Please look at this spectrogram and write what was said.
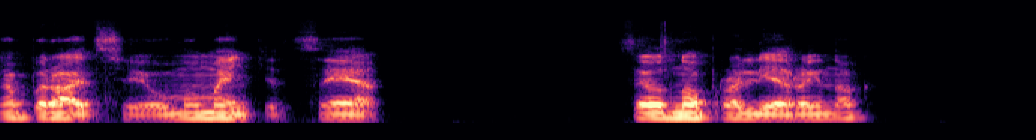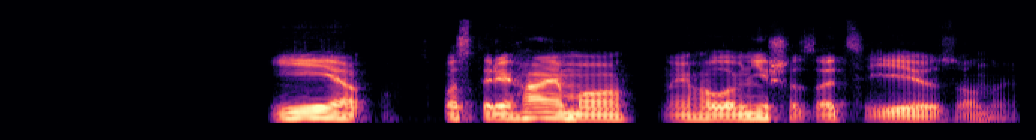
операцію в моменті, це все одно пролє ринок. І спостерігаємо найголовніше за цією зоною.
